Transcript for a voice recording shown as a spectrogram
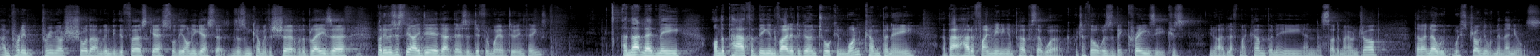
I'm pretty, pretty much sure that I'm going to be the first guest or the only guest that doesn't come with a shirt with a blazer, but it was just the idea that there's a different way of doing things. And that led me on the path of being invited to go and talk in one company about how to find meaning and purpose at work, which I thought was a bit crazy because you know I'd left my company and I started my own job that I know we're struggling with millennials.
